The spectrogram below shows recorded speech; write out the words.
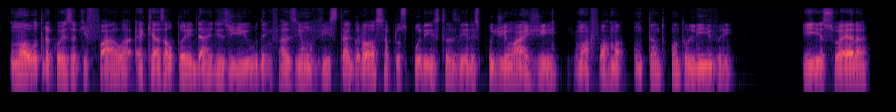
Uma outra coisa que fala é que as autoridades de Yuden faziam vista grossa para os puristas e eles podiam agir de uma forma um tanto quanto livre. E isso era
